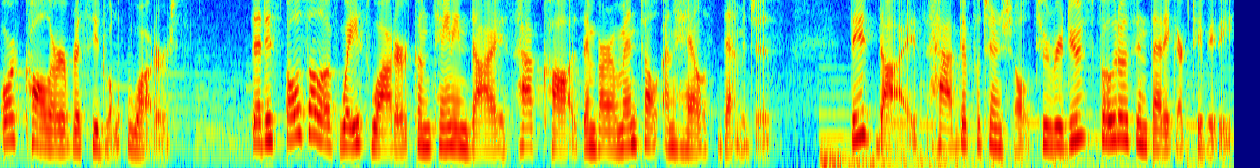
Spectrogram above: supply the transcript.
or color residual waters. The disposal of wastewater containing dyes have caused environmental and health damages. These dyes have the potential to reduce photosynthetic activity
